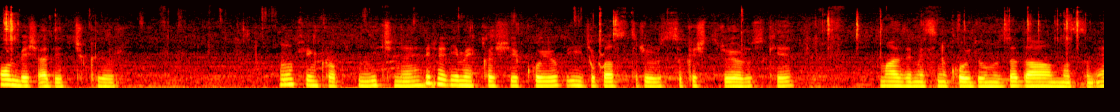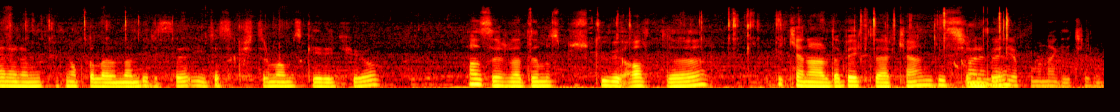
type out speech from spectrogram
15 adet çıkıyor. Muffin kapının içine birer yemek kaşığı koyup iyice bastırıyoruz, sıkıştırıyoruz ki malzemesini koyduğumuzda dağılmasın. En önemli püf noktalarından birisi iyice sıkıştırmamız gerekiyor. Hazırladığımız bisküvi altlığı bir kenarda beklerken biz şimdi Karamel yapımına geçelim.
